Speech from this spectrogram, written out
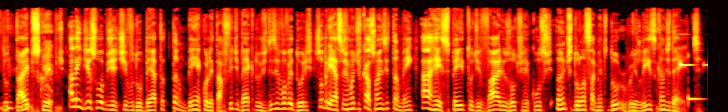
do TypeScript. Além disso, o objetivo do beta também é coletar feedback dos desenvolvedores sobre essas modificações e também a respeito de vários outros recursos antes do lançamento do Release Candidate.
